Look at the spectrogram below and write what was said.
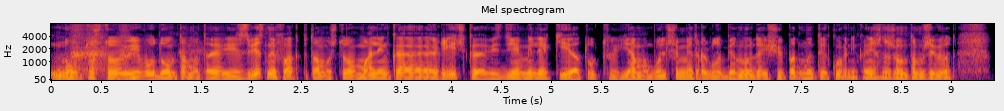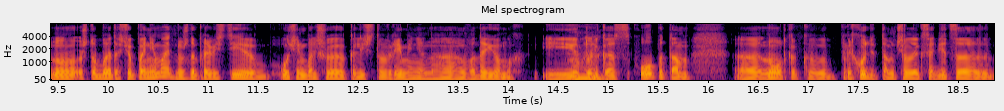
Ну, то, что его дом там, это известный факт, потому что маленькая речка, везде меляки, а тут яма больше метра глубиной, да еще и подмытые корни. Конечно же, он там живет. Но чтобы это все понимать, нужно провести очень большое количество времени на водоемах. И ага. только с опытом, э, ну, вот как э, приходит там человек, садится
